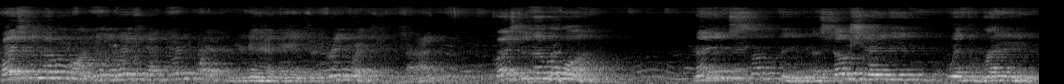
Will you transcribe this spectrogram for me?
Question number one, you only raise, you got three questions. You're going to have to answer three questions, all right? Question number one, name something associated with rain.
